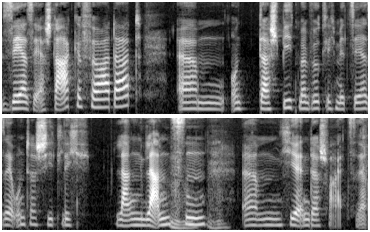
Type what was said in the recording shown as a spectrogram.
sehr, sehr stark gefördert. Ähm, und da spielt man wirklich mit sehr, sehr unterschiedlich langen Lanzen mhm, mhm, ähm, hier in der Schweiz. Ja.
